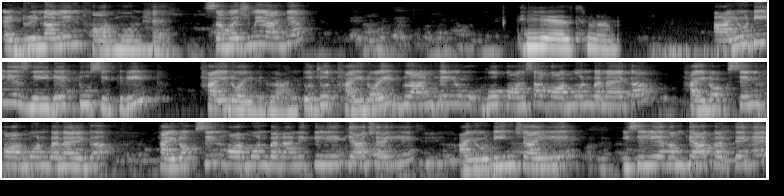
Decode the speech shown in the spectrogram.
एड्रिनालिन हार्मोन है। समझ में आ गया? Yes ma'am iodine is needed to secrete thyroid gland तो जो थायराइड ग्लैंड है वो कौन सा हार्मोन बनाएगा? थायरोक्सिन हार्मोन बनाएगा। थायरोक्सिन हार्मोन बनाने के लिए क्या चाहिए? आयोडीन चाहिए। इसीलिए हम क्या करते हैं?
